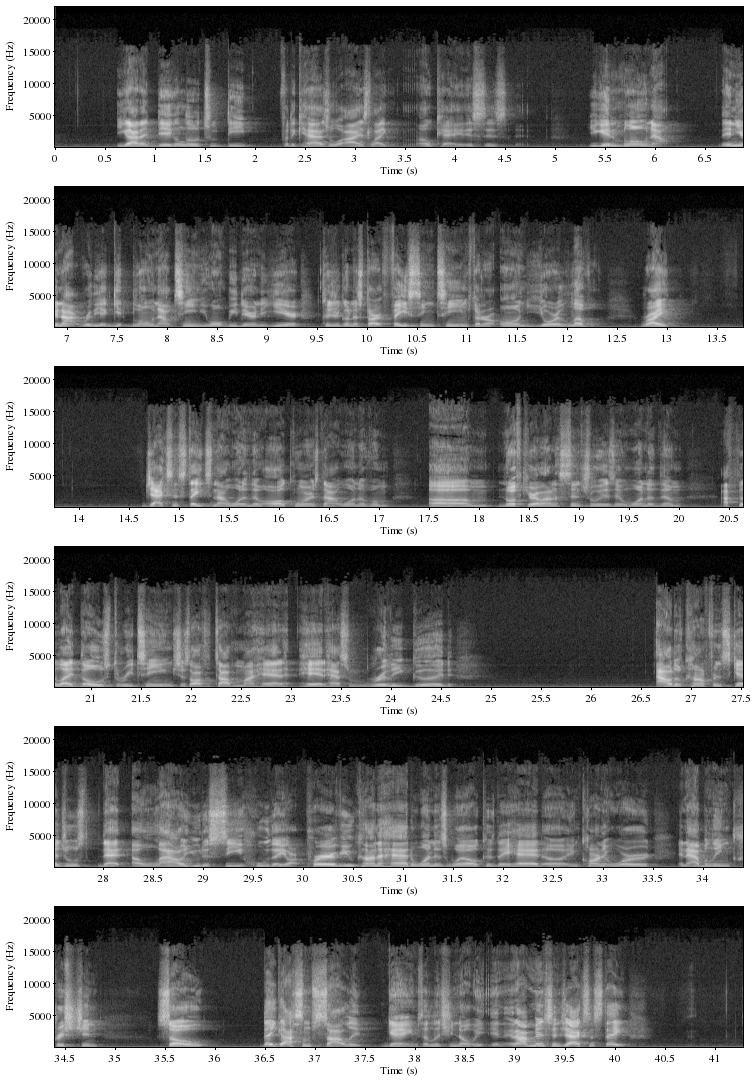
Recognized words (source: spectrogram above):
you got to dig a little too deep for the casual eyes like, okay, this is you're getting blown out. Then you're not really a get blown out team. You won't be during the year because you're going to start facing teams that are on your level, right? Jackson State's not one of them. Alcorn's not one of them. Um, North Carolina Central isn't one of them. I feel like those three teams, just off the top of my head, head have some really good out of conference schedules that allow you to see who they are. Prairie View kind of had one as well because they had uh, Incarnate Word and Abilene Christian. So they got some solid games that let you know. And, and I mentioned Jackson State.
